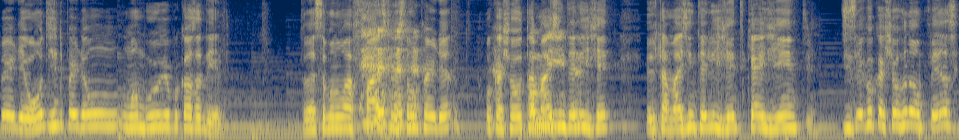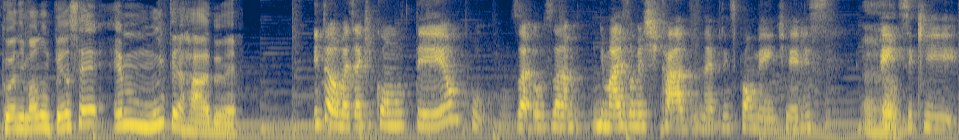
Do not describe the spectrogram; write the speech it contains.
perdeu. Ontem a gente perdeu um, um hambúrguer por causa dele. Então nós estamos numa fase que nós estamos perdendo. O cachorro tá mais inteligente. Ele tá mais inteligente que a gente. Dizer que o cachorro não pensa, que o animal não pensa, é, é muito errado, né? Então, mas é que com o tempo, os, os animais domesticados, né, principalmente, eles uhum. pensam que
